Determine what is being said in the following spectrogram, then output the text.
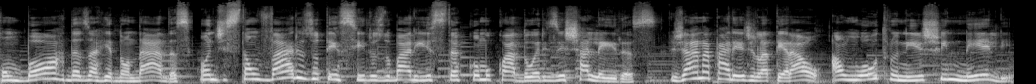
com bordas arredondadas, onde estão vários utensílios do barista, como coadores e chaleiras. Já na parede lateral há um outro nicho e nele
